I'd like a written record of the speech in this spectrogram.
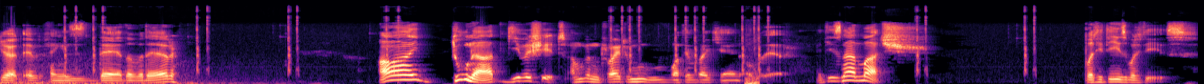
Good, everything is dead over there. I do not give a shit. I'm gonna try to move whatever I can over there. It is not much. But it is what it is.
